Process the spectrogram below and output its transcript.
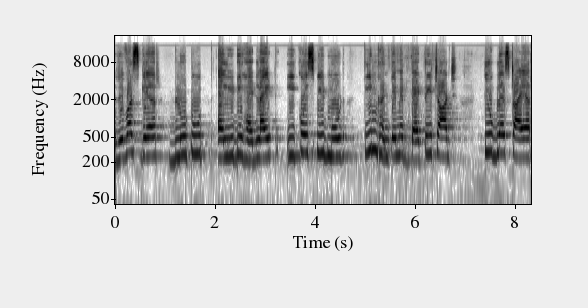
reverse gear, Bluetooth, LED headlight, eco speed mode, तीन घंटे में battery charge, tubeless tyre,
